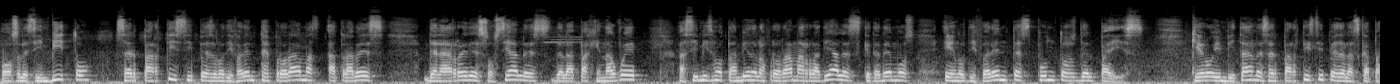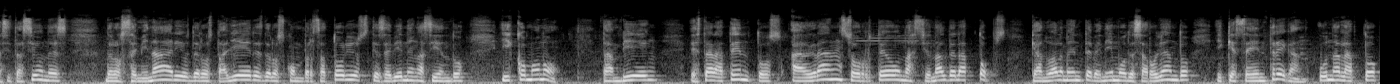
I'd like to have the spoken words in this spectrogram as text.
Os les invito a ser partícipes de los diferentes programas a través de las redes sociales, de la página web, asimismo también de los programas radiales que tenemos en los diferentes puntos del país. Quiero invitarles a ser partícipes de las capacitaciones, de los seminarios, de los talleres, de los conversatorios que se vienen haciendo y, como no, también estar atentos al gran sorteo nacional de laptops que anualmente venimos desarrollando y que se entregan una laptop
